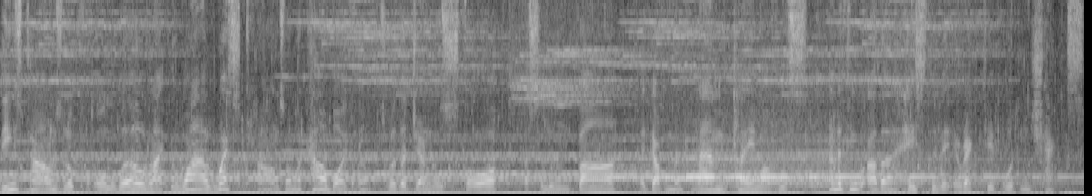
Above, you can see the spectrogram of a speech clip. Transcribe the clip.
These towns look for all the world like the Wild West towns on the cowboy films, with a general store, a saloon bar, a government land claim office, and a few other hastily erected wooden shacks.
